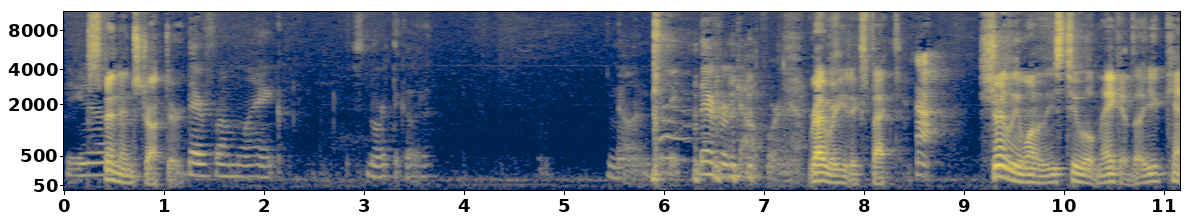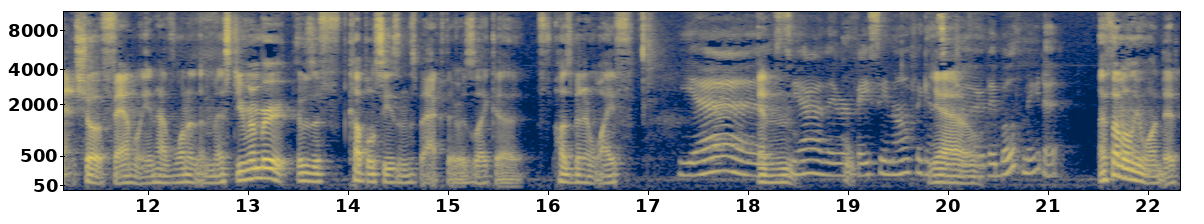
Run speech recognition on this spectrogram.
You know- Spin instructor. They're from like North Dakota. No, I'm. They're from California. Right where you'd expect. Ah, Surely one of these two will make it though. You can't show a family and have one of them miss. Do you remember it was a couple seasons back there was like a husband and wife. yes, And- yeah, they were facing off against Yeah. each other. They both made it. I thought only one did.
